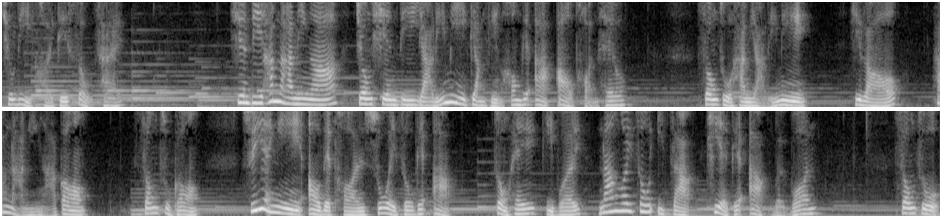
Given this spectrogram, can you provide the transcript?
就离开佢所在，先知哈拿尼雅。将先知耶利米讲经上的轭拗断后，上主喊耶利米去老哈拿尼雅讲，上主讲，虽然你拗得断所为做的轭，总系机会拿爱做一只铁的轭来换。上主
